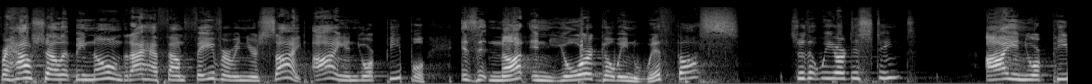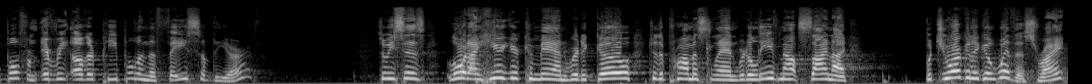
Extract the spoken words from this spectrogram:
For how shall it be known that I have found favor in your sight, I and your people? Is it not in your going with us so that we are distinct? I and your people from every other people in the face of the earth? So he says, Lord, I hear your command. We're to go to the promised land. We're to leave Mount Sinai. But you are going to go with us, right?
